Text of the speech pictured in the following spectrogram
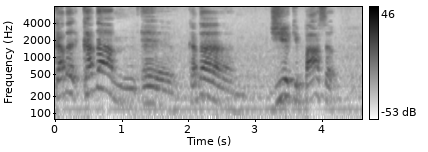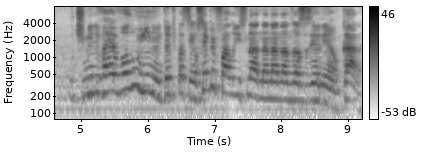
cada, cada, é, cada dia que passa, o time ele vai evoluindo. Então, tipo assim, eu sempre falo isso na, na, na- nas nossas reuniões. Cara,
